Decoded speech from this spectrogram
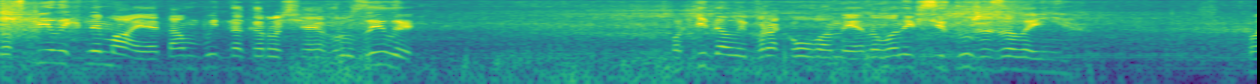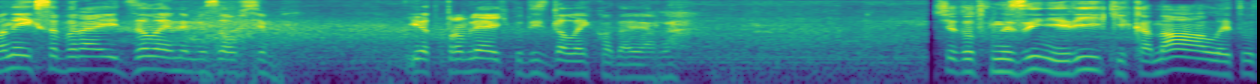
Но спілих немає, там видно, коротше, грузили, покидали браковані, але вони всі дуже зелені. Вони їх збирають зеленими зовсім і відправляють кудись далеко, мабуть. Ще тут в низині ріки, канали тут.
